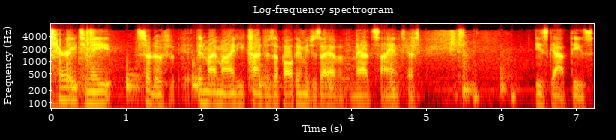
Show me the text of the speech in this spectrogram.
Terry, to me, sort of, in my mind, he conjures up all the images I have of a mad scientist. He's got these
